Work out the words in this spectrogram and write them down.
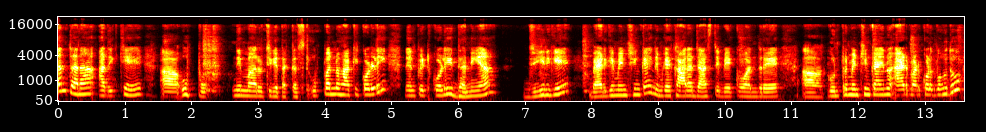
ನಂತರ ಅದಕ್ಕೆ ಆ, ಉಪ್ಪು. ನಿಮ್ಮ ರುಚಿಗೆ ತಕ್ಕಷ್ಟು ಉಪ್ಪನ್ನು ಹಾಕಿಕೊಳ್ಳಿ. ನೆನ್ಪಿಟ್ಕೊಳ್ಳಿ ಧನಿಯಾ ಜೀರಿಗೆ ಬ್ಯಾಡಿಗೆ ಮೆಣಸಿನ್ಕಾಯಿ. ನಿಮಗೆ ಖಾರ ಜಾಸ್ತಿ ಬೇಕು ಅಂದ್ರೆ ಗುಂಟ್ರು ಮೆಣಸಿನ್ಕಾಯಿನೂ ಆ್ಯಡ್ ಮಾಡ್ಕೊಳ್ಬಹುದು.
